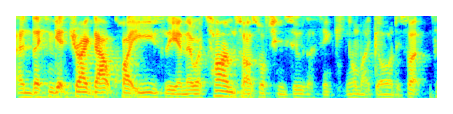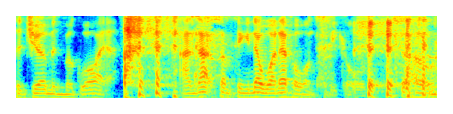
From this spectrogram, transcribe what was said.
and they can get dragged out quite easily. And there were times I was watching Süle thinking, "Oh my god, it's like the German Maguire," and that's something no one ever wants to be called. So,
